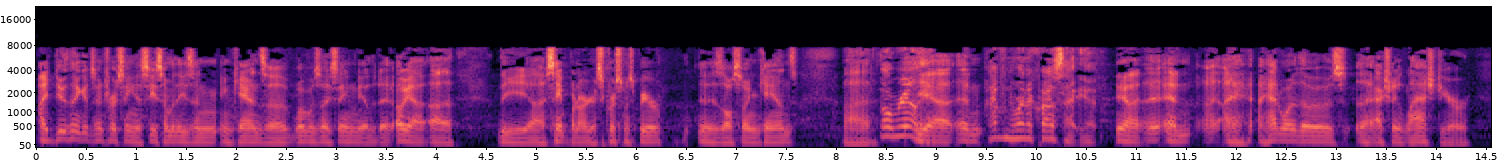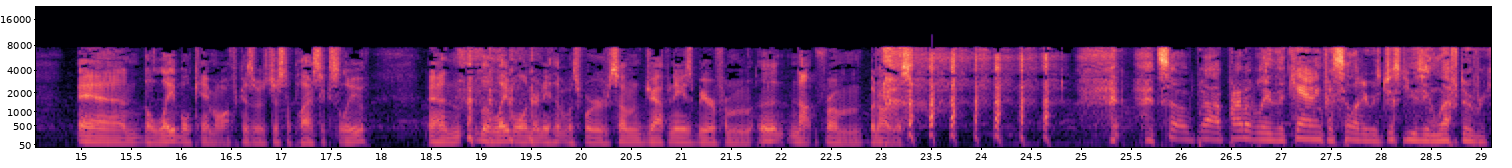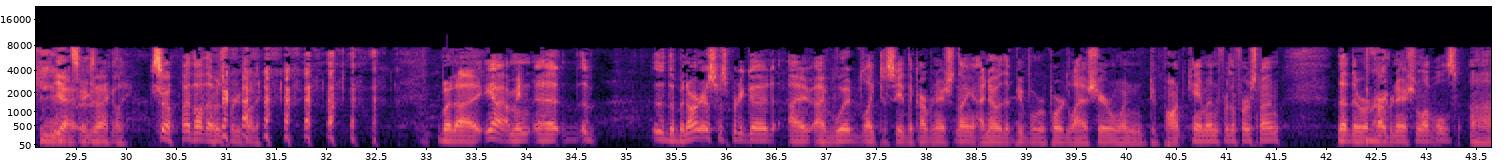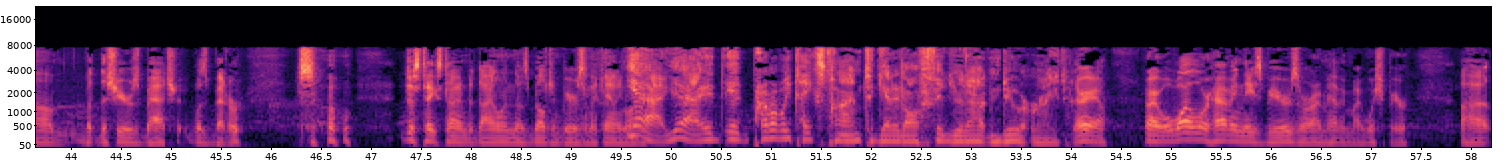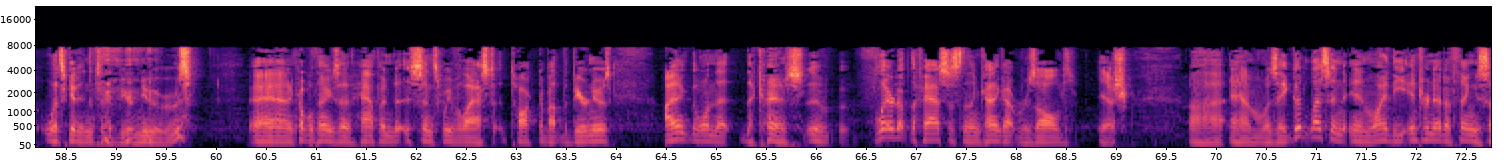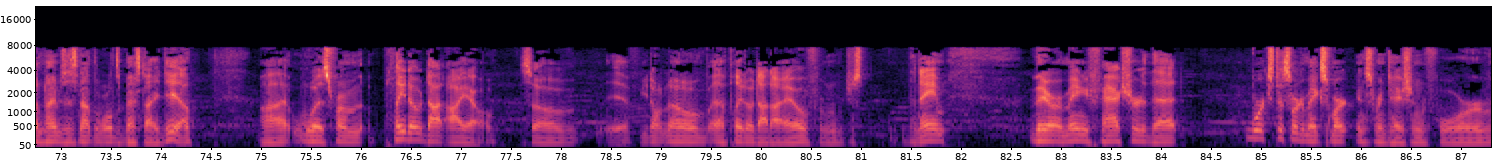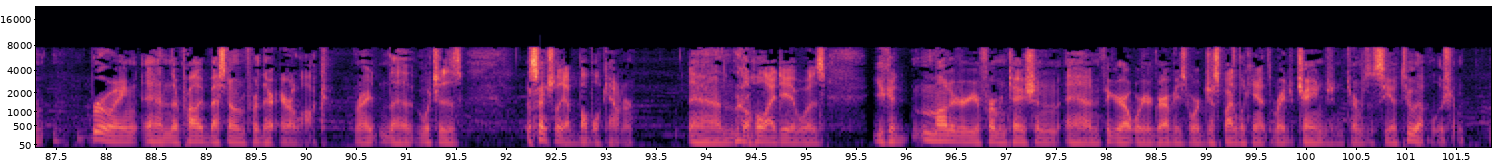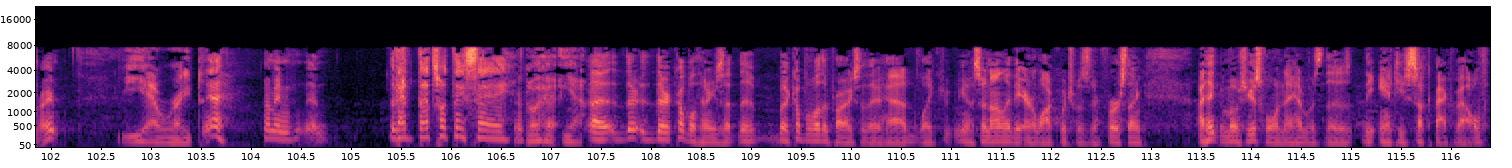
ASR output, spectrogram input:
I do think it's interesting to see some of these in, in cans. Uh, what was I saying the other day? Oh yeah, uh, the uh, Saint Bernardus Christmas beer is also in cans. Uh, Oh, really? yeah, and I haven't run across that yet. yeah, and I, I had one of those uh, actually last year, and the label came off because it was just a plastic sleeve, and the label underneath it was for some Japanese beer from uh, not from Bernardus. So uh, probably the canning facility was just using leftover cans. Yeah, exactly. So I thought that was pretty funny. but uh, yeah, I mean, uh, the the Bernardus was pretty good. I, I would like to see the carbonation thing. I know that people reported last year when DuPont came in for the first time that there were Right. carbonation levels, um, but this year's batch was better. So it just takes time to dial in those Belgian beers in the canning line. Yeah, yeah. It, it probably takes time to get it all figured out and do it right. There you go. All right. Well, while we're having these beers, or I'm having my wish beer, uh, let's get into the beer news. And a couple things have happened since we've last talked about the beer news. I think the one that, that kind of uh, flared up the fastest and then kind of got resolved ish, uh, and was a good lesson in why the Internet of Things sometimes is not the world's best idea, uh, was from Plaato.io. So if you don't know uh, Plaato.io from just the name, they are a manufacturer that works to sort of make smart instrumentation for brewing, and they're probably best known for their airlock, right? The, which is essentially a bubble counter. And the whole idea was you could monitor your fermentation and figure out where your gravities were just by looking at the rate of change in terms of CO2 evolution, right? Yeah, right. Yeah, I mean, uh, That, that's what they say. Go ahead. Yeah. Uh, there, there are a couple of things that the, but a couple of other products that they've had, like you know, so not only the airlock, which was their first thing, I think the most useful one they had was the the anti suckback valve,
